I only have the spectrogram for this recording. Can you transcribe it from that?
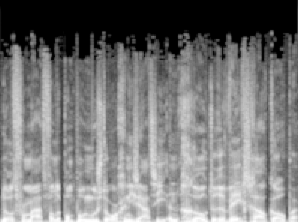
Door het formaat van de pompoen moest de organisatie een grotere weegschaal kopen.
